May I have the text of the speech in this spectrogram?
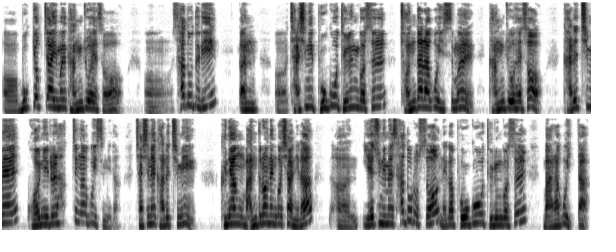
어, 목격자임을 강조해서 어, 사도들이 어, 자신이 보고 들은 것을 전달하고 있음을 강조해서 가르침의 권위를 확증하고 있습니다. 자신의 가르침이 그냥 만들어낸 것이 아니라 아, 예수님의 사도로서 내가 보고 들은 것을 말하고 있다.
